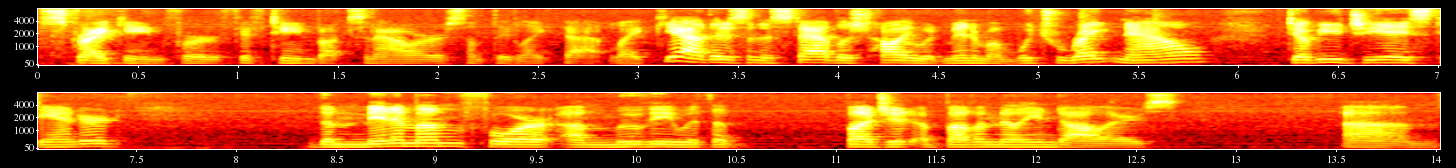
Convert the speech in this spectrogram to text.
striking for 15 bucks an hour or something like that. Like, yeah, there's an established Hollywood minimum, which right now, WGA standard, the minimum for a movie with a budget above a million dollars, um,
